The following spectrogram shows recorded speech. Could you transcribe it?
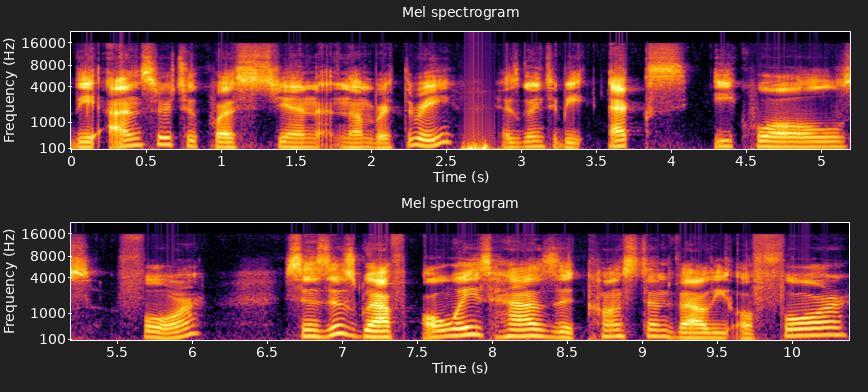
the answer to question number 3 is going to be x equals 4. Since this graph always has a constant value of 4,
